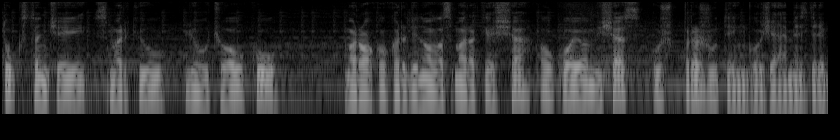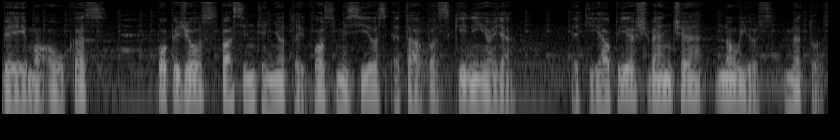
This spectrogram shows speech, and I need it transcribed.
tūkstančiai smarkių liūčių aukų. Maroko kardinolas Marakeše aukojo mišes už pražutingo žemės drebėjimo aukas. Popiežiaus pasintinio taikos misijos etapas Kinijoje. Etijopija švenčia naujus metus.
